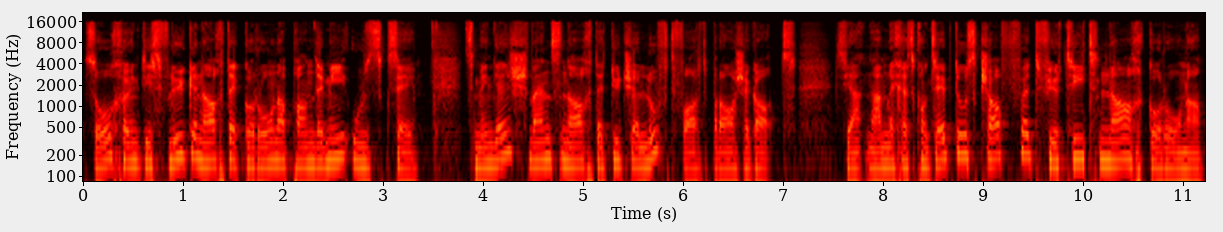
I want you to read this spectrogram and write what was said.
So könnte das Fliegen nach der Corona-Pandemie aussehen. Zumindest, wenn es nach der deutschen Luftfahrtbranche geht. Sie hat nämlich ein Konzept ausgeschafft für die Zeit nach Corona.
